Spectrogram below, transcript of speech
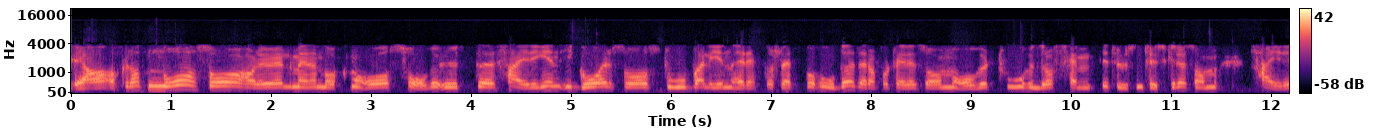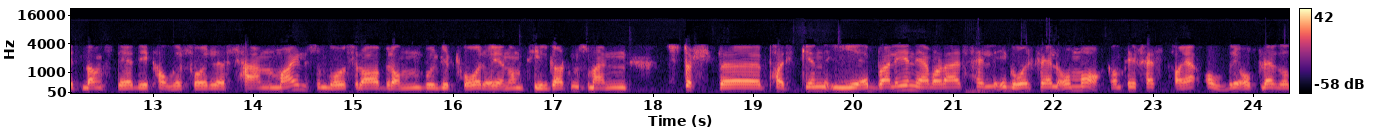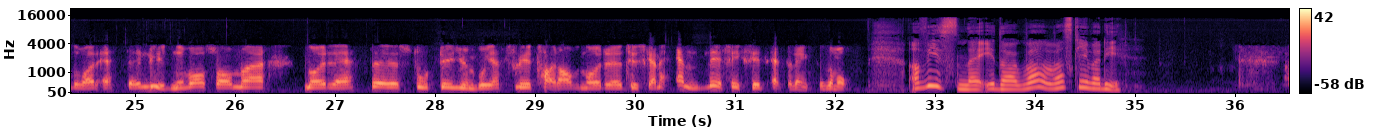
Ja, akkurat nå så har de vel mer enn nok med å sove ut eh, feiringen. I går så sto Berlin rett og slett på hodet. Det rapporteres om over 250 000 tyskere som feiret langs det de kaller for Fan Mile, som går fra Brandenburger Tor og gjennom Tiergarten, som er den største parken i Berlin. Jeg var der selv i går kveld, og maken til fest har jeg aldri opplevd. Og det var et lydnivå som eh, når et eh, stort jumbojetfly tar av når eh, tyskerne endelig fikk sitt etterlengtede mål. Avisene i dag, hva, hva skriver de?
